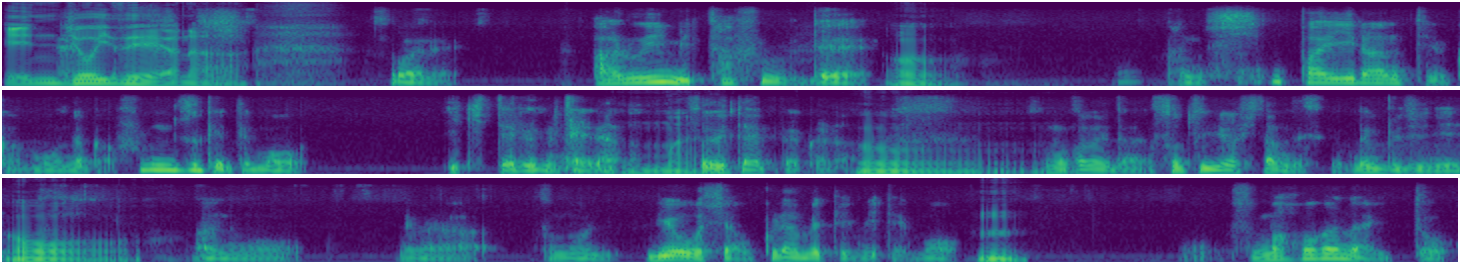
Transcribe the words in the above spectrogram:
エンジョイ勢やな。そうやね。ある意味タフで、うん。あの、心配いらんっていうか、もうなんか踏んづけても生きてるみたいなそういうタイプやから、うん。もうこの間卒業したんですけどね、無事に。あの、だから、その両者を比べてみても、うん。スマホがないと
